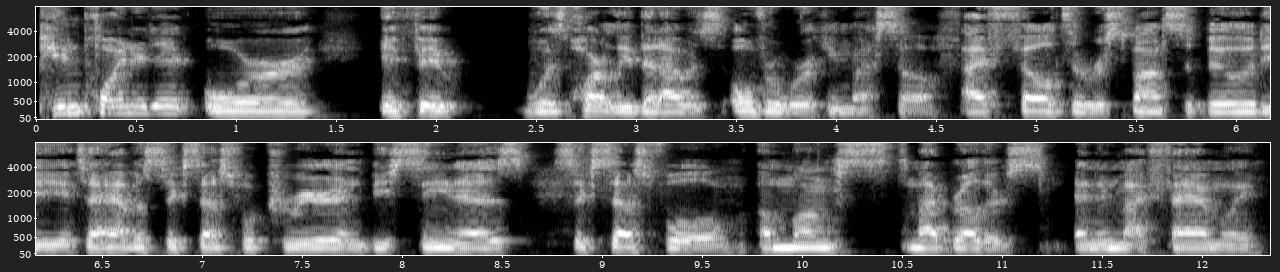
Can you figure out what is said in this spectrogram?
pinpointed it or if it was partly that I was overworking myself. I felt a responsibility to have a successful career and be seen as successful amongst my brothers and in my family.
